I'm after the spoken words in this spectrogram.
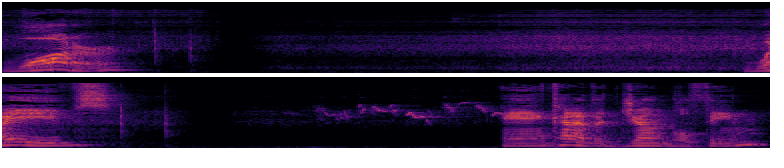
Water waves, and kind of a jungle theme.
